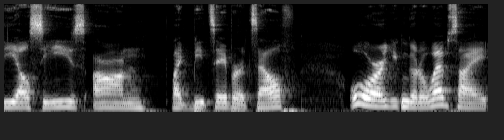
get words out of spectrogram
DLCs on like Beat Saber itself, or you can go to a website,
